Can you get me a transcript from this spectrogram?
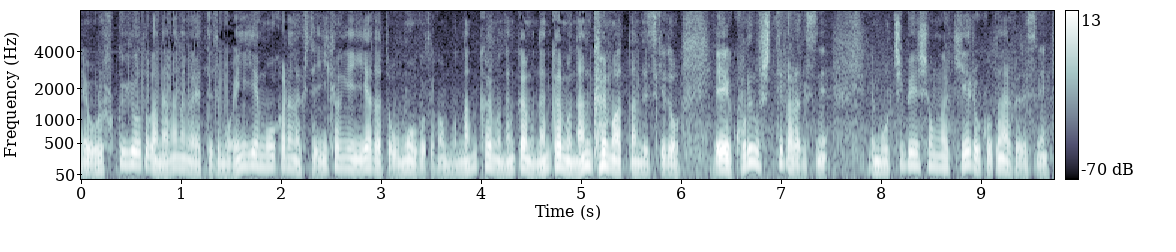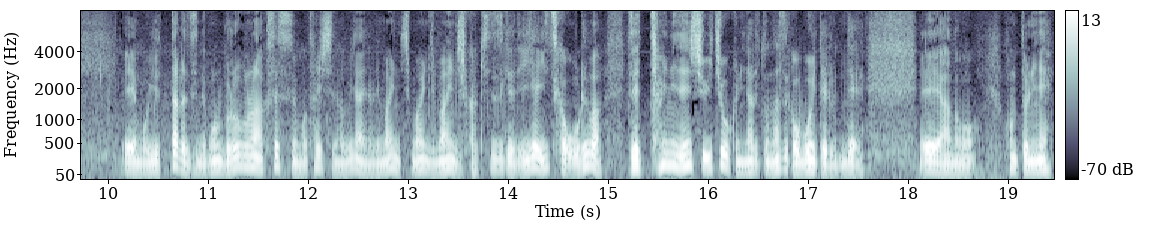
えー、俺、副業とか長々やってても延々儲からなくていい加減嫌だと思うことがもう何回も何回も何回も何回もあったんですけど、えこれを知ってからですね、モチベーションが消えることなくですね、えもう言ったらですね、このブログのアクセス数も大して伸びないのに毎日毎日毎日書き続けて、いや、いつか俺は絶対に年収1億になるとなぜか覚えてるんで、えあの、本当にね、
